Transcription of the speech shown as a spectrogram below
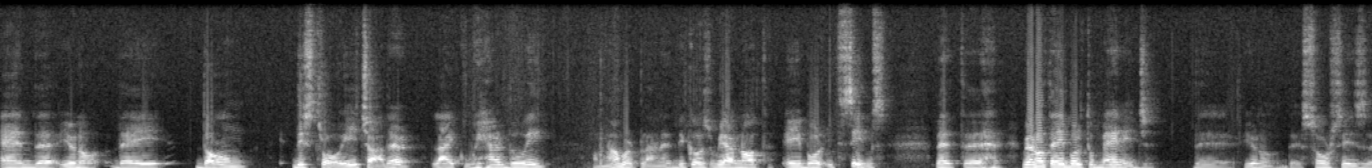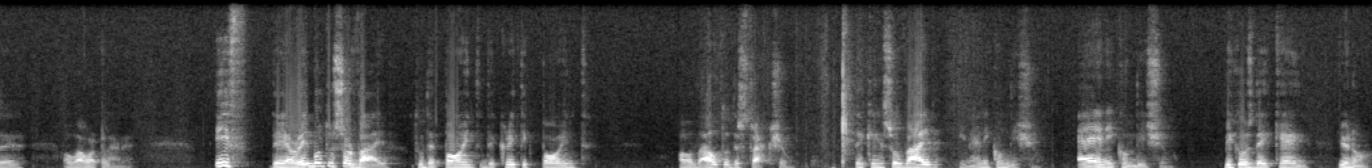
and uh, you know they don't destroy each other like we are doing on our planet because we are not able it seems that uh, we are not able to manage the you know the sources uh, of our planet. If they are able to survive to the point the critic point of auto-destruction. They can survive in any condition any condition because they can you know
